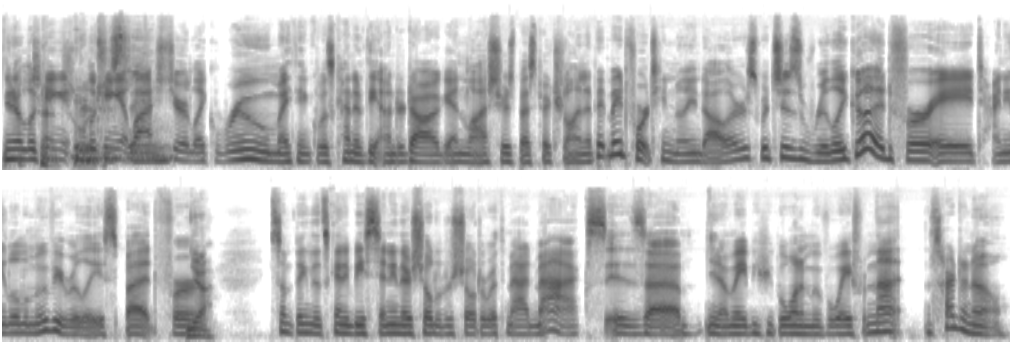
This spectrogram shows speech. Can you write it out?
You know, looking Potentially. looking at last year, like Room, I think was kind of the underdog in last year's Best Picture lineup. It made fourteen million dollars, which is really good for a tiny little movie release, but for Yeah. Something that's going to be standing there shoulder to shoulder with Mad Max is, uh, you know, maybe people want to move away from that. It's hard to know.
